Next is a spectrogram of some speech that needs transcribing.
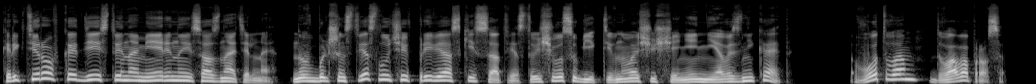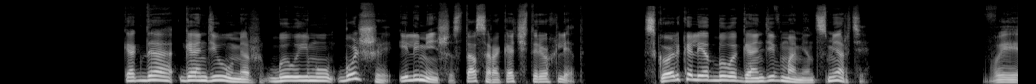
Корректировка — действие намеренное и сознательное, но в большинстве случаев привязки соответствующего субъективного ощущения не возникает. Вот вам два вопроса. Когда Ганди умер, было ему больше или меньше 144 лет? Сколько лет было Ганди в момент смерти? Вы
